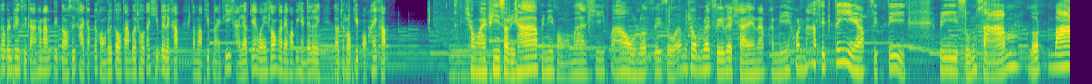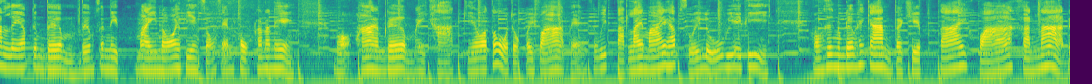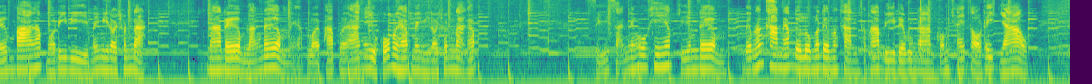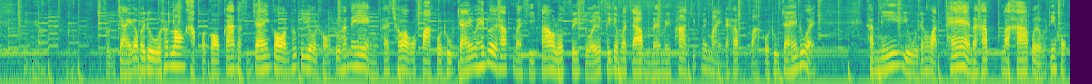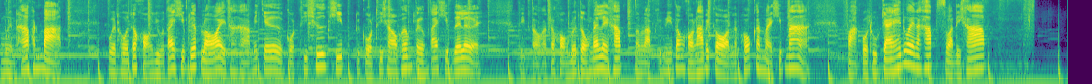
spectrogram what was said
เราเป็นเพียงสื่อกลางเท่านั้นติดต่อซื้อขายกับเจ้าของโดยตรงตามเบอร์โทรใต้คลิปได้เลยครับสำหรับคลิปไหนที่ขายแล้วแจ้งไว้ในช่องแสดงความคิดเห็นได้เลย เราจะลบคลิปออกให้ครับช่องไวพีสวัสดีครับวันนี้ผมมาชี้เป้ารถสวยๆม่ชมเลือกซื้อเลือกใช้นะครับคันนี้ Honda City ครับ City ปี03รถบ้านเลยครับเดิมๆเดิมสนิทไม่น้อยเพียง2,600เท่านั้นเองเบาะผ้าเดิมๆไม่ขาดเกียร์ออโต้จกไฟฟ้าแผงสวิตตัดลายไม้ครับ สวยหรู VIP ของเครื่องเดิมๆให้กันตะเข็บซ้ายขวาคันหน้าเดิมบางครับบอดี้ดี ไม่มีรอยชนหนัก หน้าเดิมหลังเดิมนะครับรอยพับรอยอาร์กยังอยู่ครบเลยครับ ไม่มีรอยชนหนักครับ สีสันยังโอเคครับสีเดิมเดิมทั้งคันครับโดยรวมแล้วเดิมทั้งคัน สภาพดีเดิมโรงงานพร้อมใช้ต่อได้อีกยาว สนใจก็ไปดูทดลองขับประกอบการตัดสินใจก่อนเพื่อประโยชน์ของตัวท่านเอง ถ้าชอบก็ฝากกดถูกใจไว้ให้ด้วยครับ มาขี่เป้ารถสวยๆซื้อกันประจำได้ไม่พลาดคลิปใหม่ๆนะครับ ฝากกดถูกใจให้ด้วย คันนี้อยู่จังหวัดแพร่นะครับ ราคาเปิดไว้ที่ 65,000 บาทเบอร์โทรเจ้าของอยู่ใต้คลิปเรียบร้อย ถ้าหาไม่เจอกดที่ชื่อคลิป หรือกดที่เขาเพิ่มเติมใต้คลิปได้เลย ติดต่อกับเจ้าของโดยตรงได้เลยครับสำหรับคลิปนี้ต้องขอลาไปก่อน แล้วพบกันใหม่คลิปหน้า ฝากกดถูกใจให้ด้วยนะครับ สวัสดีครับ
